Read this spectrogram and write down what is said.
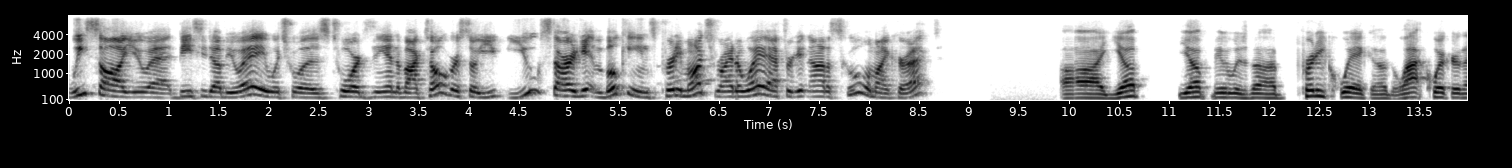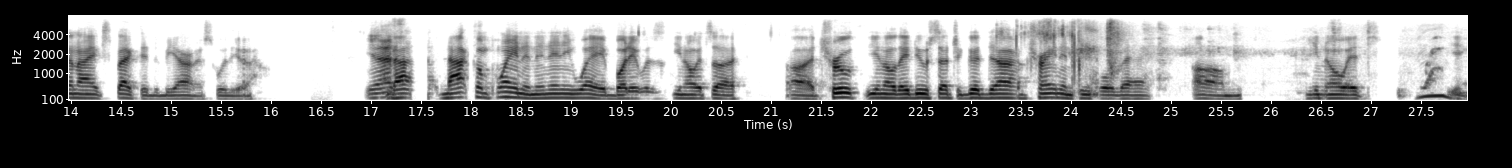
we saw you at BCWA, which was towards the end of October. So you you started getting bookings pretty much right away after getting out of school. Am I correct? Uh, yup, yup. It was uh pretty quick, a lot quicker than I expected, to be honest with you. Yeah. Not not complaining in any way, but it was you know it's a uh, truth. You know they do such a good job training people that um you know it's it,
